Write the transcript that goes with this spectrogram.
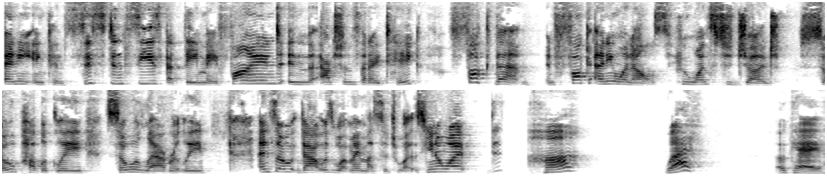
any inconsistencies that they may find in the actions that I take? Fuck them and fuck anyone else who wants to judge so publicly, so elaborately. And so that was what my message was. You know what? This- huh? What? Okay.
